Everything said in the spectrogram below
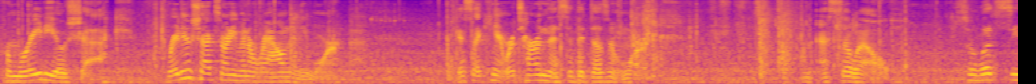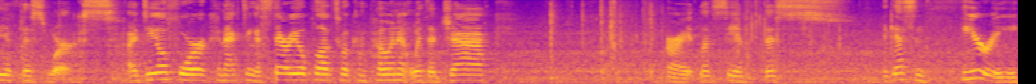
from Radio Shack. Radio Shacks aren't even around anymore. I guess I can't return this if it doesn't work on SOL. So let's see if this works. Ideal for connecting a stereo plug to a component with a jack. All right, let's see if this, I guess in theory,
